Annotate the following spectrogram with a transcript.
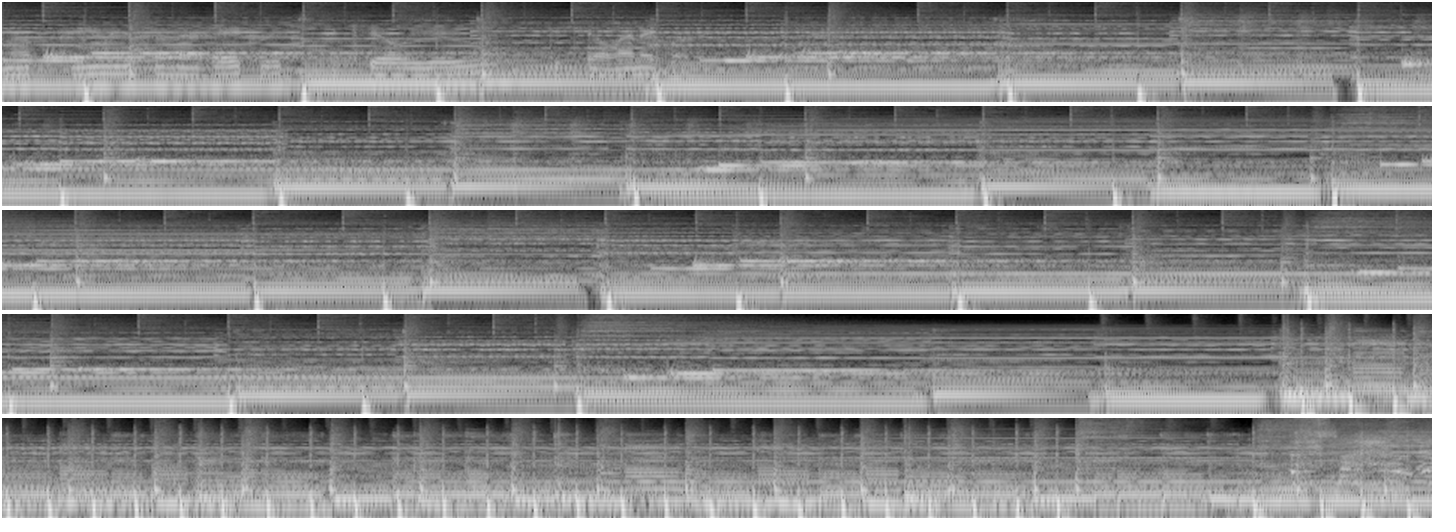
enough beings in their hatreds to kill you, to kill anybody.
